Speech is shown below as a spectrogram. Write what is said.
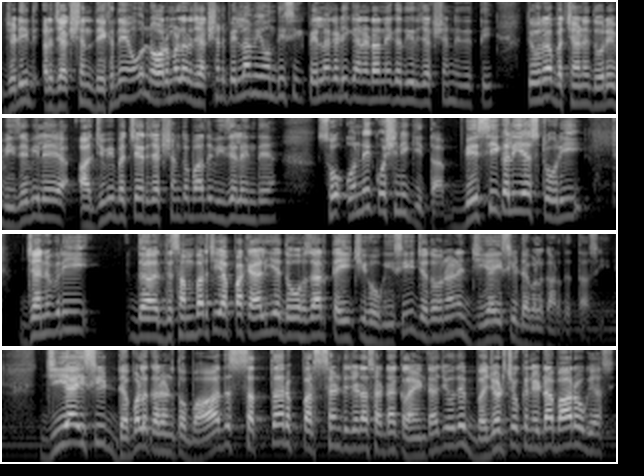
ਜਿਹੜੀ ਰਿਜੈਕਸ਼ਨ ਦੇਖਦੇ ਹੋ ਨਾਰਮਲ ਰਿਜੈਕਸ਼ਨ ਪਹਿਲਾਂ ਵੀ ਆਉਂਦੀ ਸੀ। ਪਹਿਲਾਂ ਕਿਹੜੀ ਕੈਨੇਡਾ ਨੇ ਕਦੀ ਰਿਜੈਕਸ਼ਨ ਨਹੀਂ ਦਿੱਤੀ? ਤੇ ਉਹਨਾਂ ਬੱਚਿਆਂ ਨੇ ਦੋਰੇ ਵੀਜ਼ੇ ਵੀ ਲਏ। ਅੱਜ ਵੀ ਬੱਚੇ ਰਿਜੈਕਸ਼ਨ ਤੋਂ ਬਾਅਦ ਵੀਜ਼ੇ ਲੈਂਦੇ ਆ। ਸੋ ਉਹਨੇ ਕੁਝ ਨਹੀਂ ਕੀਤਾ। ਬੇਸਿਕਲੀ ਇਹ ਸਟੋਰੀ ਜਨਵਰੀ ਦਸੰਬਰ 'ਚ ਆਪਾਂ ਕਹਿ ਲਈਏ 2023 'ਚ ਹੀ ਹੋ ਗਈ ਸੀ ਜਦੋਂ ਉਹਨਾਂ ਨੇ ਜੀਆਈਸੀ ਡਬਲ ਕਰ ਦਿੱਤਾ ਸੀ। ਜੀਆਈਸੀ ਡਬਲ ਕਰਨ ਤੋਂ ਬਾਅਦ 70% ਜਿਹੜਾ ਸਾਡਾ ਕਲਾਇੰਟ ਆ ਜੀ ਉਹਦੇ ਬਜਟ 'ਚੋਂ ਕੈਨੇਡਾ ਬਾਹਰ ਹੋ ਗਿਆ ਸੀ।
